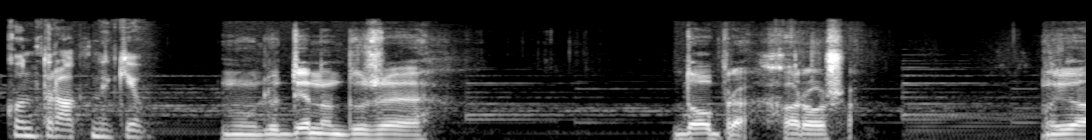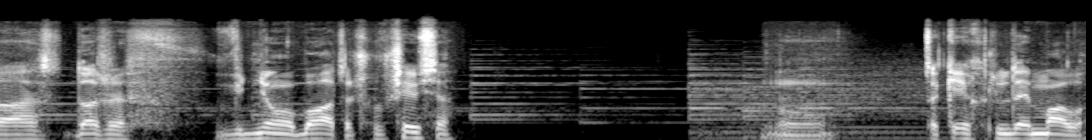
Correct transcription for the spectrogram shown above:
контрактників. Ну, людина дуже добра, хороша. Ну, я навіть від нього багато чого вчився. Ну, таких людей мало.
